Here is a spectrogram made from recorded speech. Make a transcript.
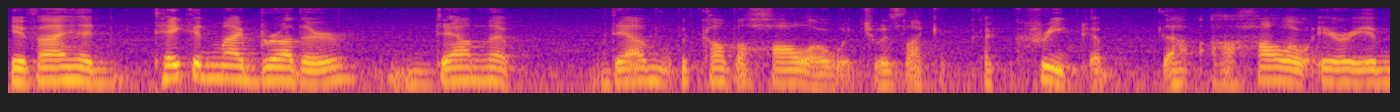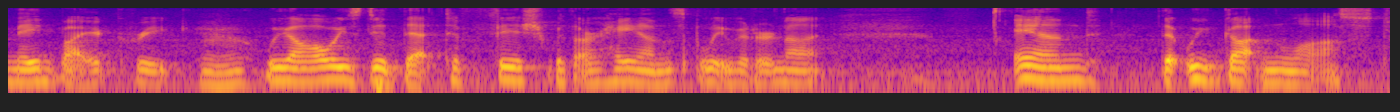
if I had taken my brother down the down what we call the hollow, which was like a, a creek, a, a hollow area made by a creek. We always did that to fish with our hands, believe it or not, and that we'd gotten lost.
